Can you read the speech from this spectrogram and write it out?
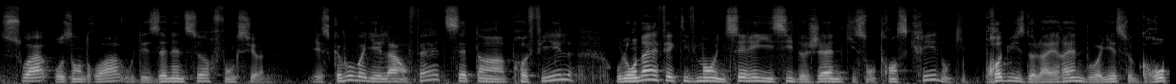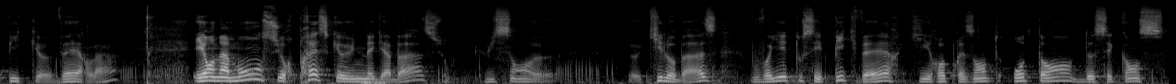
soit aux endroits où des enhancers fonctionnent. Et ce que vous voyez là, en fait, c'est un profil où l'on a effectivement une série ici de gènes qui sont transcrits, donc qui produisent de l'ARN. Vous voyez ce gros pic euh, vert là. Et en amont, sur presque une mégabase, sur 800 euh, kilobases, vous voyez tous ces pics verts qui représentent autant de séquences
